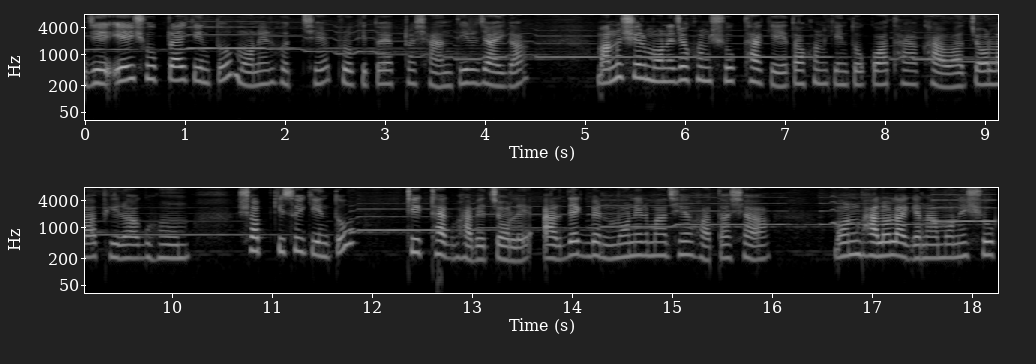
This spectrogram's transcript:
যে এই সুখটাই কিন্তু মনের হচ্ছে, প্রকৃত একটা শান্তির জায়গা। মানুষের মনে যখন সুখ থাকে, তখন কিন্তু কথা, খাওয়া, চলা, ফেরা, ঘুম সব কিছুই কিন্তু ঠিকঠাকভাবে চলে। আর দেখবেন, মনের মাঝে হতাশা, মন ভালো লাগে না, মনে সুখ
